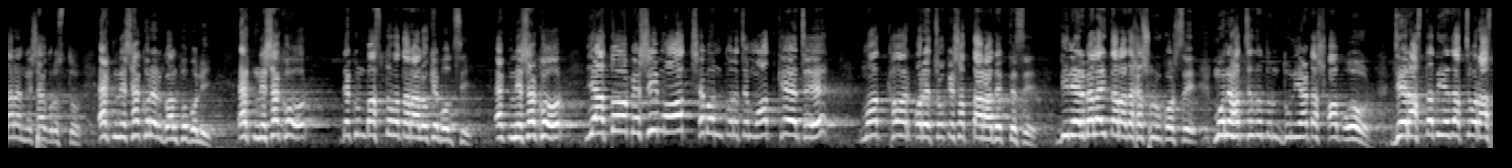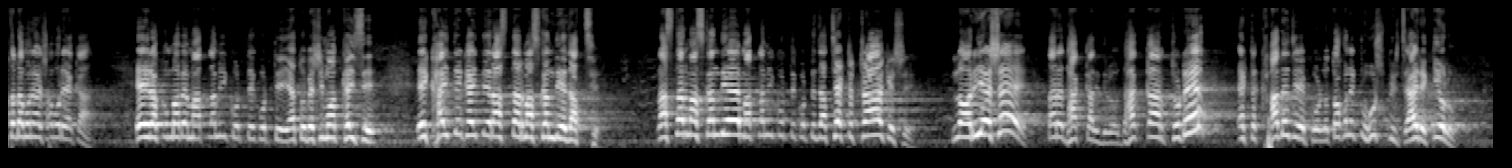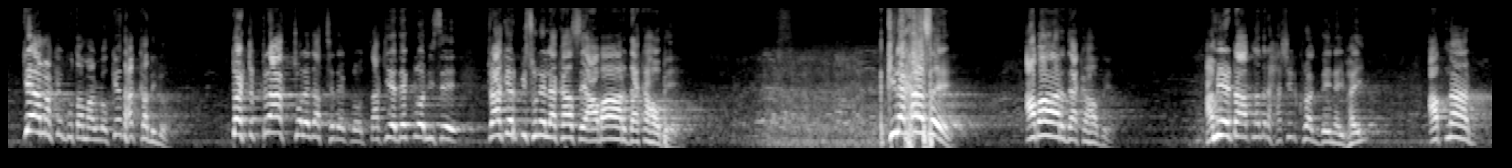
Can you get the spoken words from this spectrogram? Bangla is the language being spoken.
তারা নেশাগ্রস্ত। এক নেশাখোরের গল্প বলি। এক নেশাখোর, দেখুন বাস্তবতার আলোকে বলছি। এক নেশাখোর এত বেশি মদ সেবন করেছে, মদ খেয়েছে, মদ খাওয়ার পরে চোখে সব তারা দেখতেছে। দিনের বেলায় তারা দেখা শুরু করছে। মনে হচ্ছে দু- দুনিয়াটা সব ওর। যে রাস্তা দিয়ে যাচ্ছে, ও রাস্তাটা মনে হয় সব ওর একা। এইরকমভাবে মাতলামি করতে করতে এত বেশি মদ খাইছে। এই খাইতে খাইতে রাস্তার মাঝখান দিয়ে যাচ্ছে। রাস্তার মাঝখান দিয়ে মাতলামি করতে করতে যাচ্ছে একটা ট্রাক এসে। লরি এসে তারে ধাক্কা দিয়ে দিল। ধাক্কার চোটে একটা খাদে যেয়ে পড়ল। তখন একটু হুশ ফিরছে আরে কি হলো? কে আমাকে গুতা মারলো? কে ধাক্কা দিল? তো একটা ট্রাক চলে যাচ্ছে, দেখল, তাকিয়ে দেখল নিচে। ট্রাকের পিছনে লেখা আছে, আবার দেখা হবে। কি লেখা আছে? আবার দেখা হবে। আমি এটা আপনাদের হাসির খোরাক দেই নাই ভাই। আপনার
